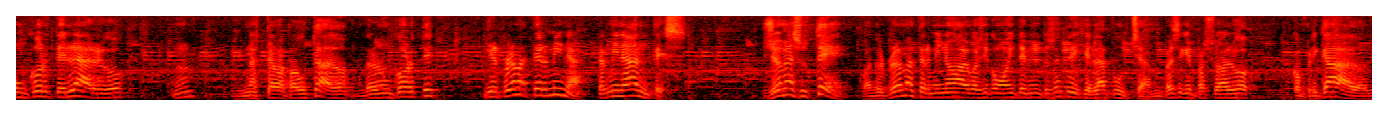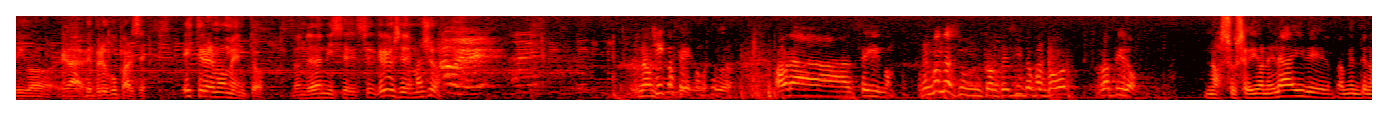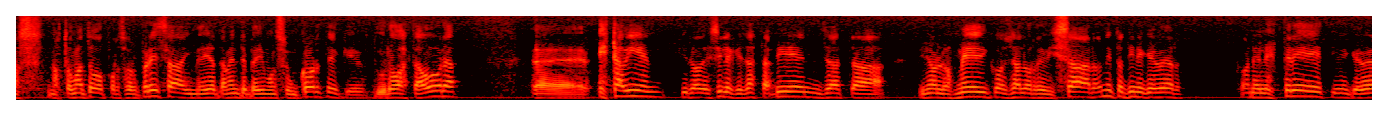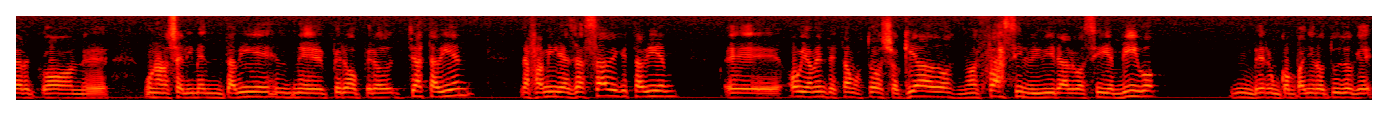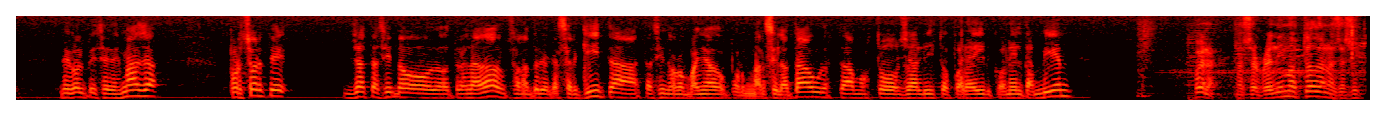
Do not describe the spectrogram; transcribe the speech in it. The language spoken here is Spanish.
un corte largo, no estaba pautado, mandaron un corte y el programa termina, termina antes. Yo me asusté. Cuando el programa terminó algo así como 20 minutos antes, dije, la pucha, me parece que pasó algo complicado, digo, de preocuparse. Este era el momento donde Dani se, creo que se desmayó. No, Chicos, se Ahora seguimos. ¿Me mandas un cortecito, por favor? Rápido nos sucedió en el aire, realmente nos, nos tomó a todos por sorpresa, inmediatamente pedimos un corte que duró hasta ahora. Eh, está bien, quiero decirles que ya está bien, ya está, vinieron los médicos, ya lo revisaron. Esto tiene que ver con el estrés, tiene que ver con eh, uno no se alimenta bien, eh, pero, pero ya está bien, la familia ya sabe que está bien. obviamente estamos todos choqueados, no es fácil vivir algo así en vivo, ver un compañero tuyo que de golpe se desmaya. Por suerte ya está siendo trasladado un sanatorio acá cerquita, está siendo acompañado por Marcela Tauro, estamos todos ya listos para ir con él también. Bueno, nos sorprendimos todos, nos asustamos.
